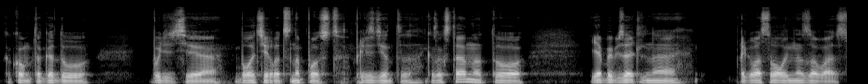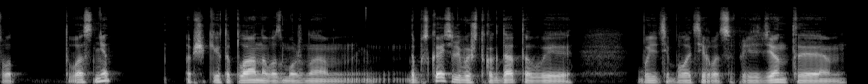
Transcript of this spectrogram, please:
в каком-то году будете баллотироваться на пост президента Казахстана, то я бы обязательно проголосовал именно за вас. Вот у вас нет вообще каких-то планов, возможно, допускаете ли вы, что когда-то вы будете баллотироваться в президенты?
